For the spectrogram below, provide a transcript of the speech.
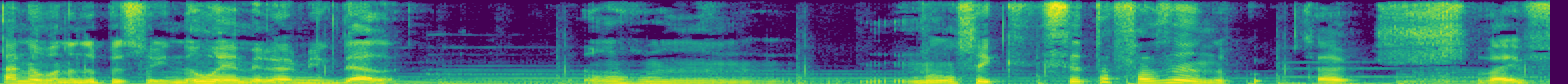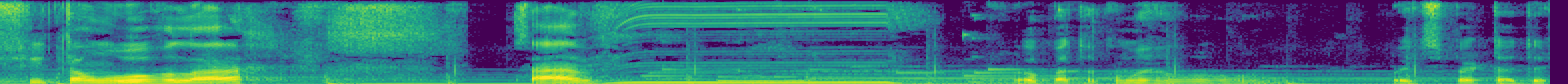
tá namorando a pessoa e não é melhor amigo dela, não, não sei o que você tá fazendo, sabe? Vai fritar um ovo lá sabe? Opa, tô com o, o despertador,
